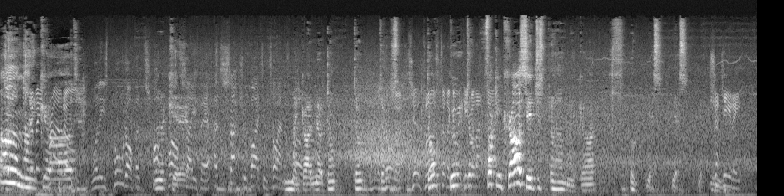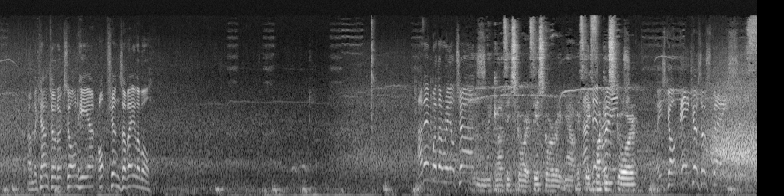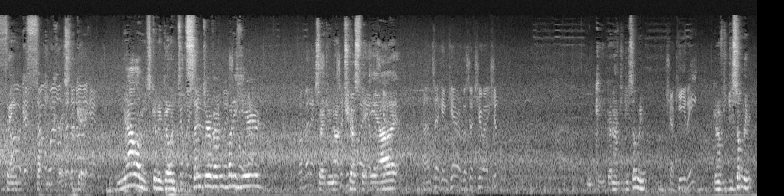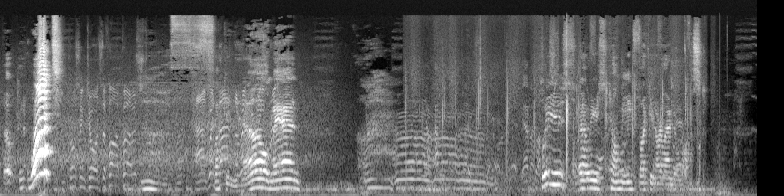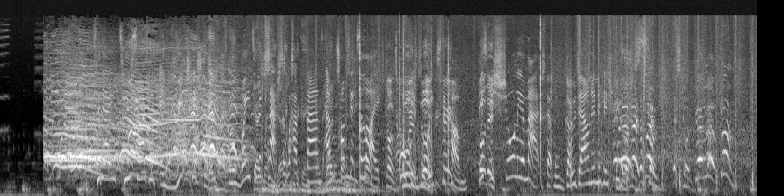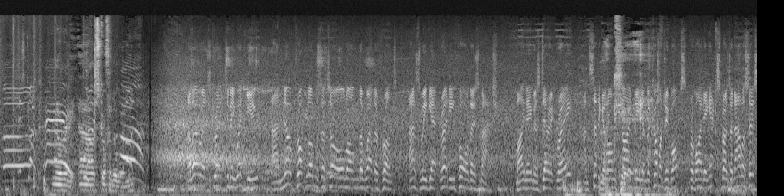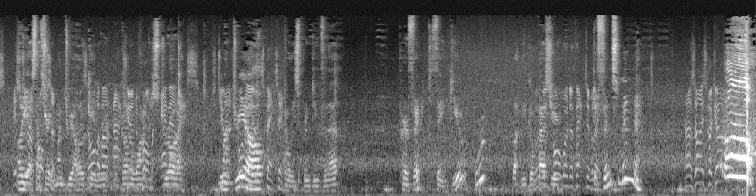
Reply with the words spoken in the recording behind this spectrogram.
Oh my To be proud god. Well, he's pulled off a top Okay. save there at such a vital time. Oh my god, no, don't, don't, don't, corner, too close don't, the don't fucking cross it. Just, oh my god. Oh, yes, yes. time. mm. And the counter looks on here. Options available. And in with a real Oh my god, if they score, if they score right now, if they fucking range. score, He's got acres of space. thank Oh, fucking well to Christ. Okay. Now I'm just gonna go into the center of everybody here, so I do not trust the away in this AI. And taking care of the situation. Okay, you're gonna have to do something. Shaqiri You're gonna have to do something. Oh, what? crossing towards the far post. Ah, and fucking hell, man. Please at least tell me fucking Orlando lost. Today, two sides with a rich history are awaiting a clash that will have fans and pundits alike talking for weeks to come. This is surely a match that will go down in the history books. Let's go! Let's go! Go, go! Alright, uh, let's go for the win. Hello, it's great to be with you, and no problems at all on the weather front as we get ready for this match. My name is Derek Ray, and sitting alongside me in the commentary box, providing expert analysis, is Oh, Stuart yes, that's right, Robson. Montreal. It's Okay, all we're, about we're action gonna want from to destroy. Stuart, what are you Montreal. Always sprinting for that. Perfect, thank you. Whoop. Let me go Moving past your defenseman. Has eyes for goal. Oh!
